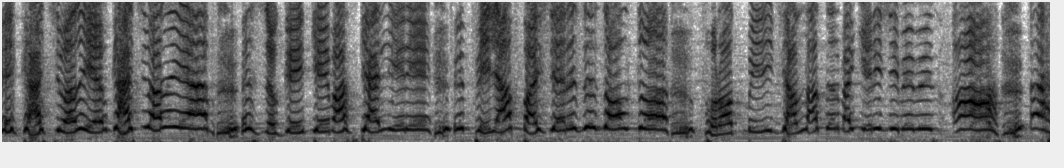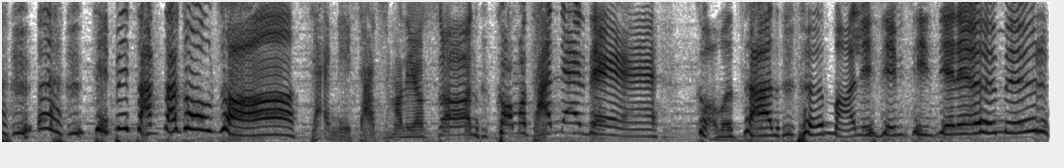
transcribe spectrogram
eh, kaçmalıyım, kaçmalıyım. Squid Game askerleri plan başarısız oldu. Frontman'i canlandırma girişimimiz ah, ah, ah, tepe taklak oldu. Sen ne saçmalıyorsun? Komutan nerede? Komutan maalesef sizlere ömür.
